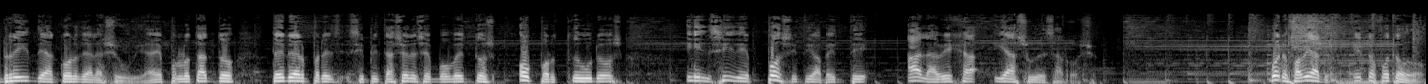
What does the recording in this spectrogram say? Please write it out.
rinde acorde a la lluvia. ¿eh? Por lo tanto, tener precipitaciones en momentos oportunos incide positivamente a la abeja y a su desarrollo. Bueno, Fabián, esto fue todo.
